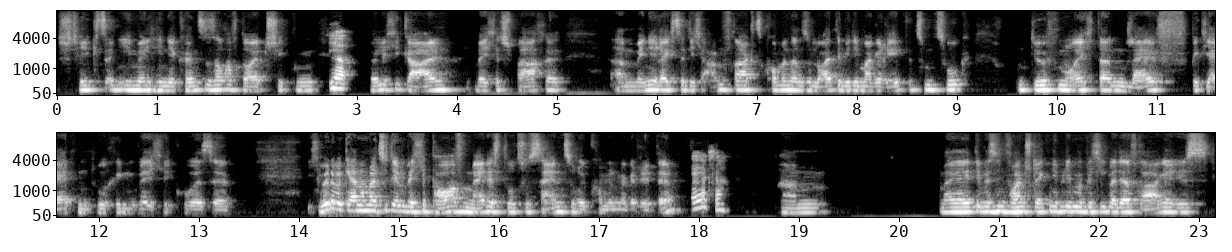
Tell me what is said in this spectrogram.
schickt ein E-Mail hin. Ihr könnt es auch auf Deutsch schicken. Ja. Völlig egal, welche Sprache. Ähm, wenn ihr rechtzeitig anfragt, kommen dann so Leute wie die Margarete zum Zug und dürfen euch dann live begleiten durch irgendwelche Kurse. Ich würde aber gerne nochmal zu dem, welche Power vermeidest du zu sein, zurückkommen, Margarete. Ja, klar. Ähm, Margarete, wir sind vorhin stecken geblieben ein bisschen bei der Frage, ist,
